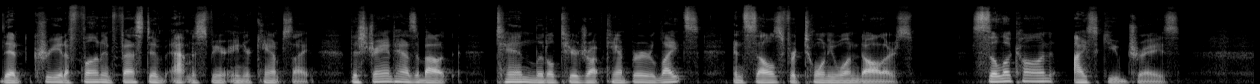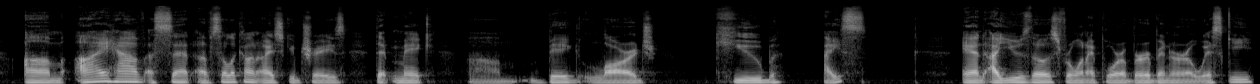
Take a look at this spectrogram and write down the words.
that create a fun and festive atmosphere in your campsite. The Strand has about 10 little teardrop camper lights and sells for $21. Silicon ice cube trays. Um, I have a set of silicon ice cube trays that make um, big, large cube ice. And I use those for when I pour a bourbon or a whiskey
